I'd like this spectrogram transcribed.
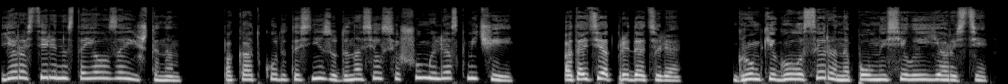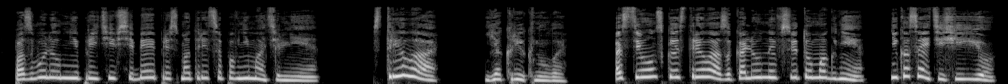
Я растерянно стояла за Иштеном, пока откуда-то снизу доносился шум и лязг мечей. «Отойти от предателя!» Громкий голос Эрона, полный силы и ярости, позволил мне прийти в себя и присмотреться повнимательнее. «Стрела!» — я крикнула. «Астионская стрела, закаленная в святом огне! Не касайтесь ее!»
